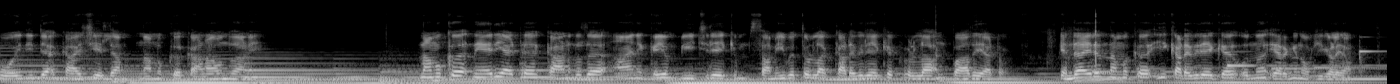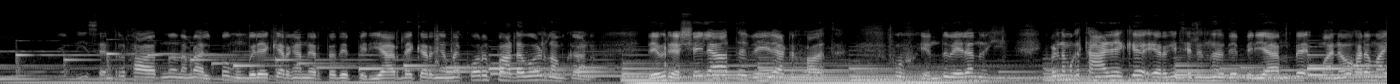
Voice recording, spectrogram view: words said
പോയിന്റിന്റെ കാഴ്ചയെല്ലാം നമുക്ക് കാണാവുന്നതാണ്. നമുക്ക് നേരെയായിട്ട് കാണുന്നത് ആനക്കയം ബീച്ചിലേക്കും സമീപത്തുള്ള കടവിലേക്കൊക്കെയുള്ള പാതയാട്ടോ. എന്തായാലും നമുക്ക് ഈ കടവിലേക്ക് ഒന്ന് ഇറങ്ങി നോക്കിക്കളയാം. ഈ സെൻട്രൽ ഭാഗത്ത് നിന്ന് നമ്മൾ അല്പം മുമ്പിലേക്ക് ഇറങ്ങാൻ നേരത്തത് പെരിയാറിലേക്ക് ഇറങ്ങുന്ന കുറേ പടവുകൾ നമുക്ക് കാണാം. ദൈവം രക്ഷയില്ലാത്ത വെയിലാട്ട ഭാഗത്ത്. എന്ത് വേല നോക്കി. ഇവിടെ നമുക്ക് താഴേക്ക് ഇറങ്ങി ചെല്ലുന്നത് പെരിയാറിന്റെ മനോഹരമായ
